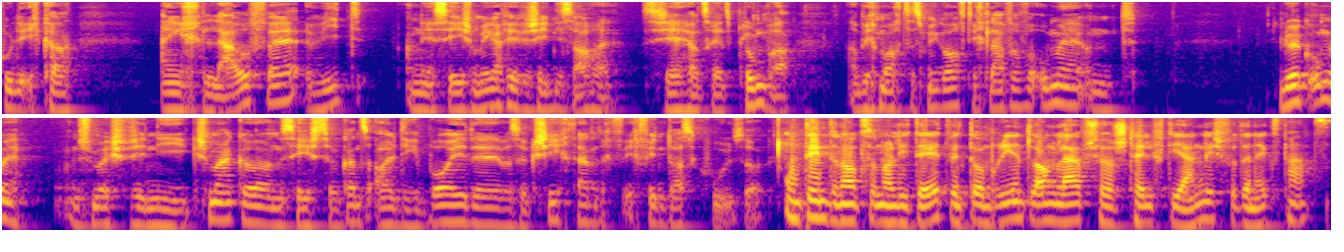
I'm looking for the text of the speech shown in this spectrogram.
cool, ich kann eigentlich laufen weit und ich sehe mega viele verschiedene Sachen. Es ist- hört sich jetzt plump an, aber ich mache das mega oft. Ich laufe einfach um und schaue um und schmeckst verschiedene Geschmäcker und siehst so ganz alte Gebäude, die so Geschichte haben. Ich, ich finde das cool so. Und die Internationalität, wenn du am Rhein entlang laufst, hörst du die Hälfte Englisch von den Expats.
